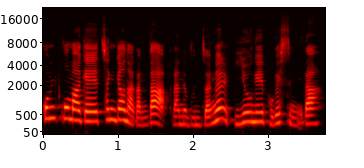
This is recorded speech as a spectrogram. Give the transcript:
꼼꼼하게 챙겨나간다 라는 문장을 이용해 보겠습니다.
